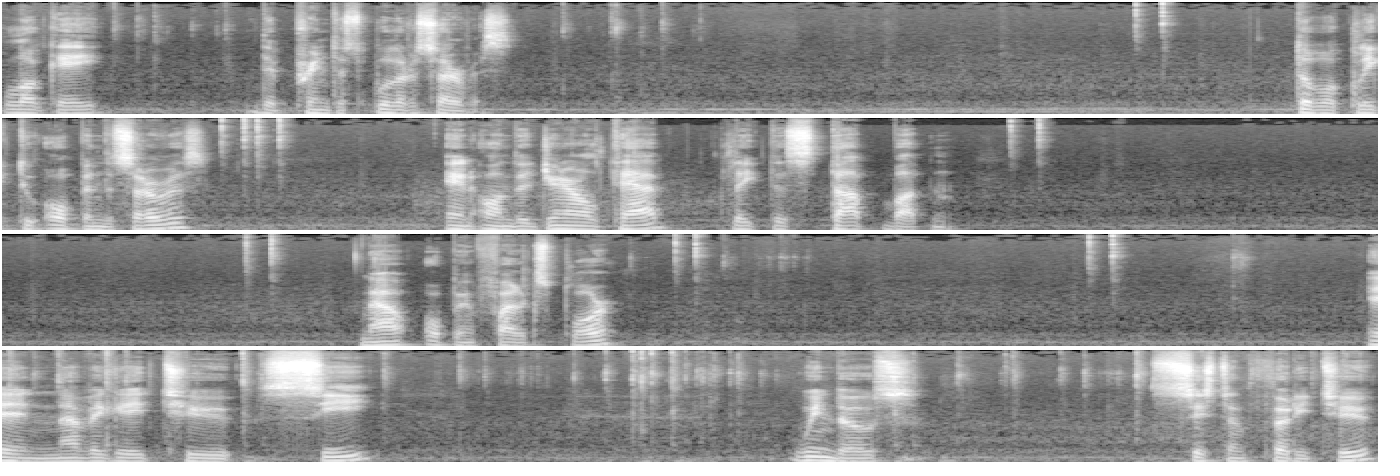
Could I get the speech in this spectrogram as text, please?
locate the print spooler service. Double click to open the service and on the General tab, click the Stop button. Now open File Explorer and navigate to C, Windows, System 32,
